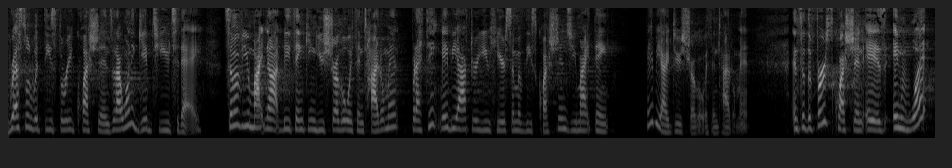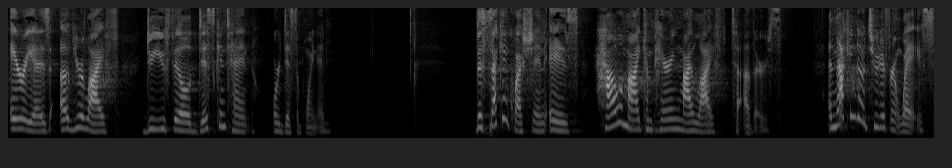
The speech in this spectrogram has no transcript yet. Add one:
wrestled with these three questions that I want to give to you today. Some of you might not be thinking you struggle with entitlement, but I think maybe after you hear some of these questions, you might think, maybe I do struggle with entitlement. And so, the first question is In what areas of your life do you feel discontent or disappointed? The second question is How am I comparing my life to others? And that can go two different ways.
